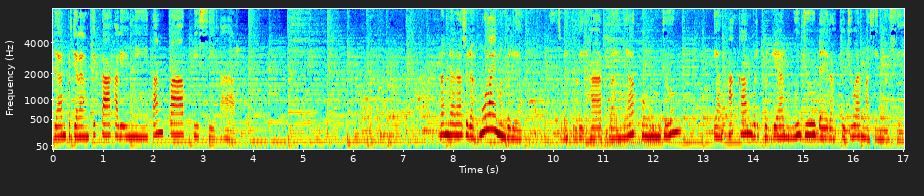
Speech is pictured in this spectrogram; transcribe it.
Dan perjalanan kita kali ini tanpa PCR. Bandara sudah mulai menggeliat. Sudah terlihat banyak pengunjung yang akan berpergian menuju daerah tujuan masing-masing.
